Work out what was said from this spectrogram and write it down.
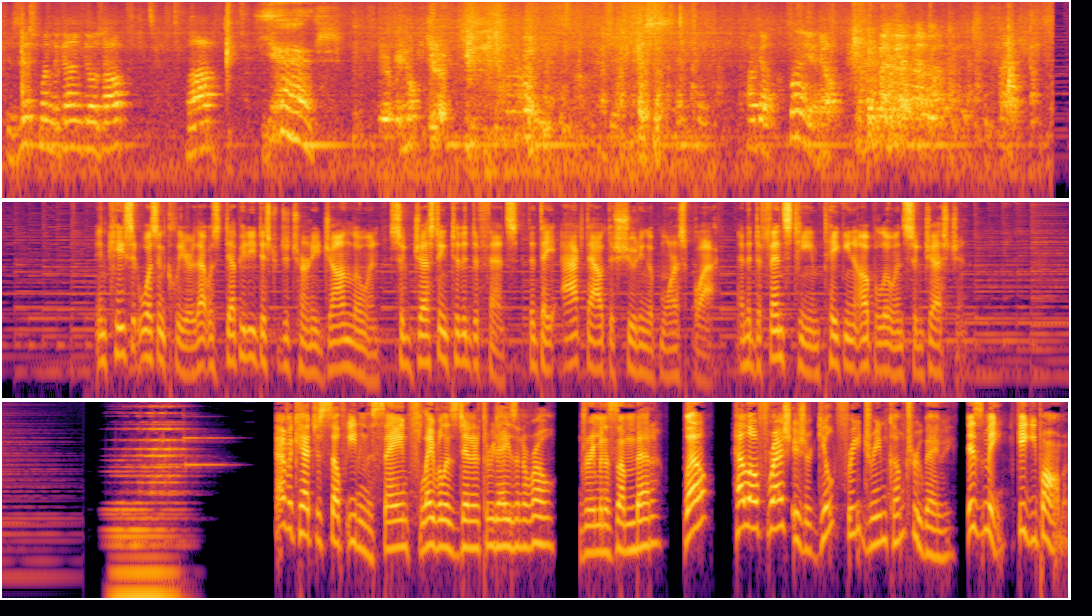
Is this when the gun goes off? Bob? Yes. I've got plenty of help. In case it wasn't clear, that was Deputy District Attorney John Lewin suggesting to the defense that they act out the shooting of Morris Black, and the defense team taking up Lewin's suggestion. Ever catch yourself eating the same flavorless dinner three days in a row? Dreaming of something better? Well, HelloFresh is your guilt free dream come true, baby. It's me, Keke Palmer.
